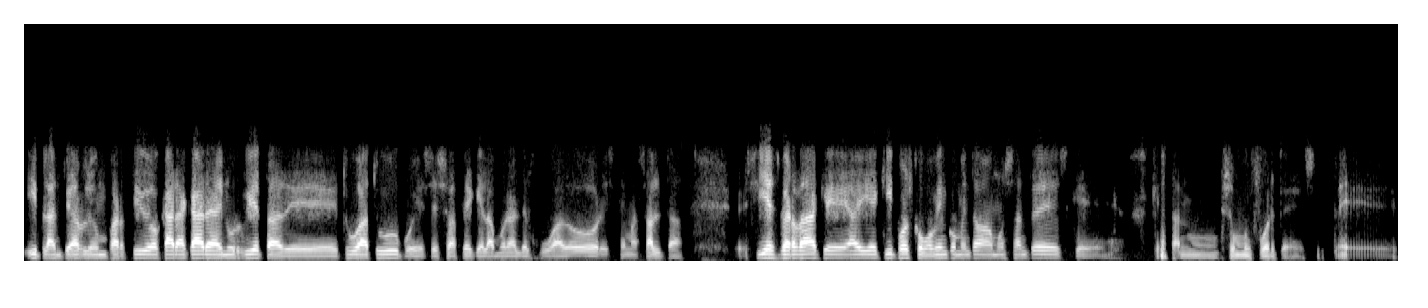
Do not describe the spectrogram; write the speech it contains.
y plantearle un partido cara a cara en Urbieta de tú a tú, pues eso hace que la moral del jugador esté más alta. Sí es verdad que hay equipos, como bien comentábamos antes, que, están son muy fuertes, eh,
